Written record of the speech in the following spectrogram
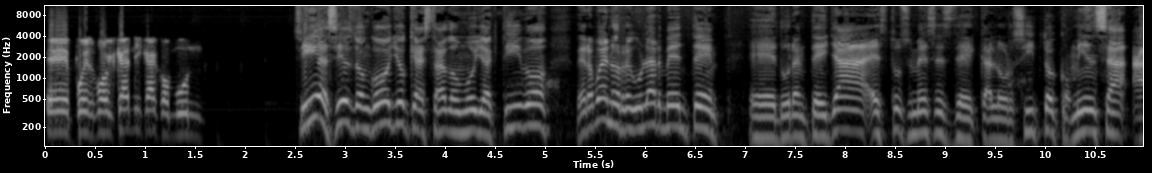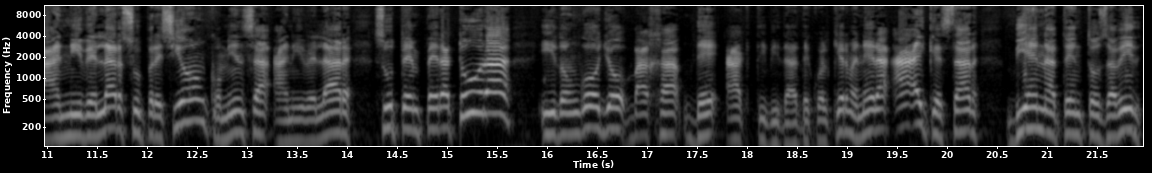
eh, pues volcánica común. Sí, así es, don Goyo, que ha estado muy activo, pero bueno, regularmente eh, durante ya estos meses de calorcito comienza a nivelar su presión, comienza a nivelar su temperatura y don Goyo baja de actividad. De cualquier manera, hay que estar bien atentos, David.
